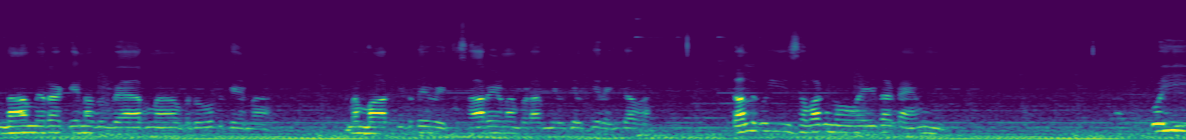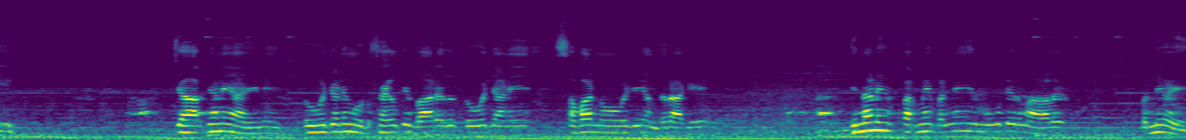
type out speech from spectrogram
ਨਾ ਮੇਰਾ ਕਿਸੇ ਨਾਲ ਕੋਈ ਵੈਰ, ਨਾ ਵਿਰੋਧ ਕਿਸੇ ਨਾਲ ਮੈਂ ਮਾਰਕੀਟ ਦੇ ਵਿੱਚ ਸਾਰਿਆਂ ਨਾਲ ਬੜਾ ਮਿਲ ਗਿਲ ਕੇ ਰਹੀਦਾ ਵਾ। ਕੱਲ ਕੋਈ ਸਵਾ ਕੁ ਨੌ ਵਜੇ ਦਾ ਟਾਈਮ ਸੀ। ਕੋਈ ਚਾਰ ਜਣੇ ਆਏ ਨੇ, ਦੋ ਜਣੇ ਮੋਟਰਸਾਈਕਲ ਤੇ ਬਾਹਰ ਆ ਤੇ ਦੋ ਜਣੇ ਸਵਾ ਨੌ ਵਜੇ ਅੰਦਰ ਆ ਗਏ। ਜਿਨ੍ਹਾਂ ਨੇ ਪਰਨੇ ਬੰਨੇ ਮੂੰਹ ਤੇ ਰੁਮਾਲ ਬੰਨੇ ਹੋਏ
